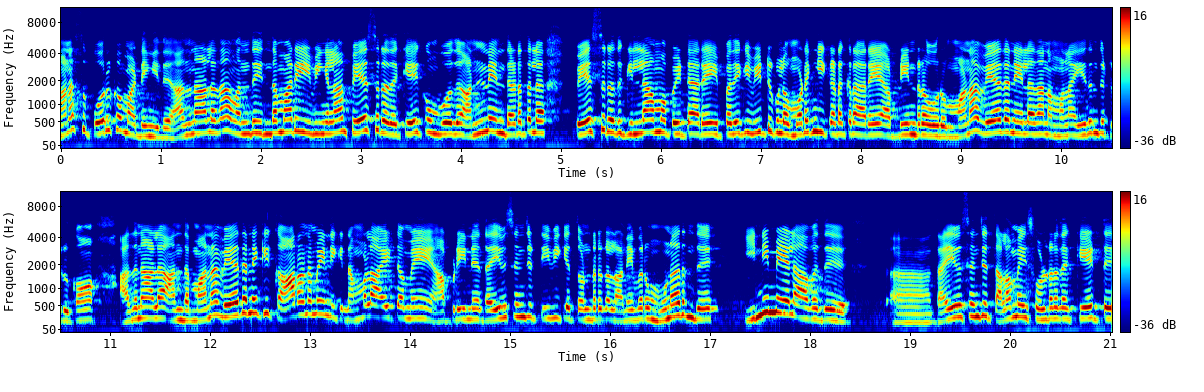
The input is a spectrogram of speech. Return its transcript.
மனசு பொறுக்க மாட்டேங்குது. அதனால தான் வந்து இந்த மாதிரி இவங்கெல்லாம் பேசுகிறத கேட்கும்போது அண்ணன் இந்த இடத்துல பேசுகிறதுக்கு இல்லாமல் போயிட்டாரே இப்போதைக்கு வீட்டுக்குள்ளே முடங்கி கிடக்கிறாரே அப்படின்ற ஒரு மனவேதனையில் தான் நம்மலாம் இருந்துகிட்ருக்கோம் அதனால் அந்த மனவேதனைக்கு காரணமே இன்றைக்கி நம்மளாக ஆயிட்டோமே அப்படின்னு தயவு செஞ்சு டிவிக்கு தொண்டர்கள் அனைவரும் உணர்ந்து இனிமேலாவது தயவு செஞ்சு தலைமை சொல்கிறத கேட்டு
